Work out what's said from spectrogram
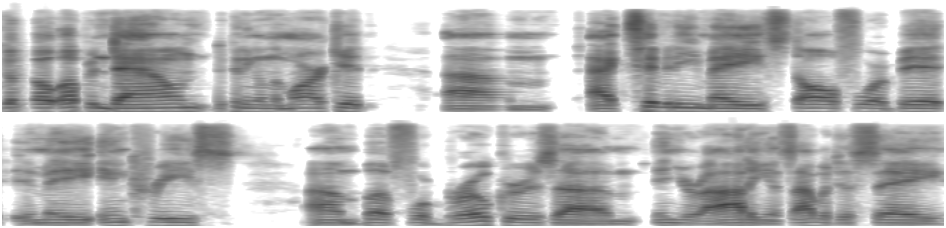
go up and down depending on the market. Um, activity may stall for a bit, it may increase. Um, but for brokers um, in your audience, I would just say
